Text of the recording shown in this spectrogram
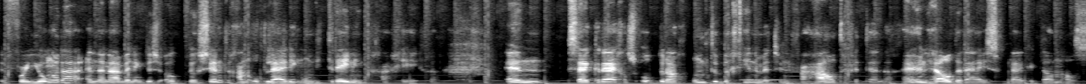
voor jongeren. En daarna ben ik dus ook docenten gaan opleiding om die training te gaan geven. En zij krijgen als opdracht om te beginnen met hun verhaal te vertellen. Hè, hun heldenreis gebruik ik dan als,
